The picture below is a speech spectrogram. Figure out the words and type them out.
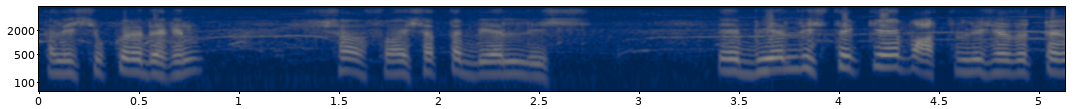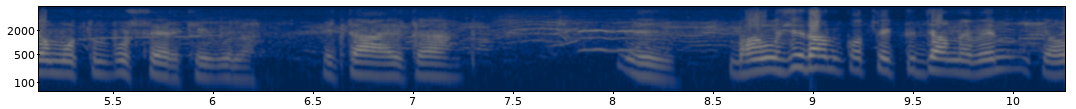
তাহলে হিসেব করে দেখেন ছ- ছয় সাতটা বিয়াল্লিশ এই বিয়াল্লিশ থেকে পাঁচচল্লিশ হাজার টাকা মতন পড়ছে আর কি এগুলা এটা এটা এই বাংলাদেশি দাম কত একটু জানাবেন কেউ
